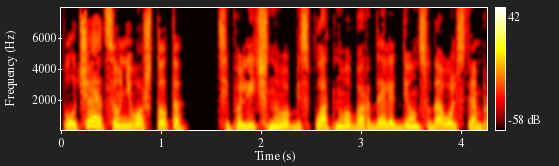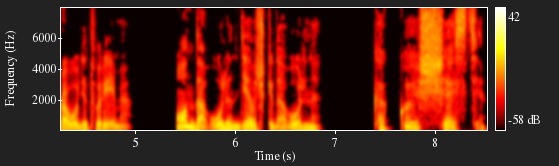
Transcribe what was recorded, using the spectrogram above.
Получается, у него что-то Типа личного бесплатного борделя, где он с удовольствием проводит время. Он доволен, девочки довольны. Какое счастье.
